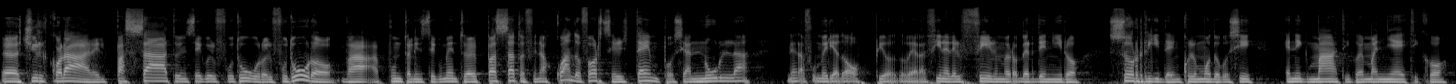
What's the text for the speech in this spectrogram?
eh, circolare, il passato insegue il futuro, il futuro va appunto all'inseguimento del passato fino a quando forse il tempo si annulla nella fumeria doppio, dove alla fine del film Robert De Niro sorride in quel modo così enigmatico e magnetico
